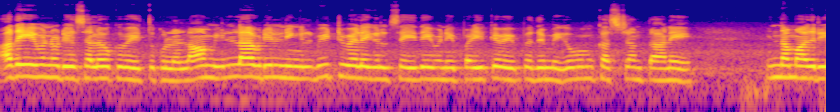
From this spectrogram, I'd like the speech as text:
அதை இவனுடைய செலவுக்கு வைத்துக்கொள்ளலாம் இல்லாவிடில் நீங்கள் வீட்டு வேலைகள் செய்து இவனை படிக்க வைப்பது மிகவும் கஷ்டம்தானே இந்த மாதிரி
